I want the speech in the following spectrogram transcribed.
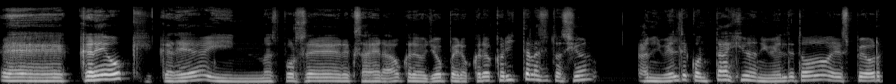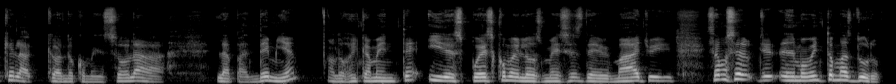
Eh, creo que creo, y no es por ser exagerado, creo yo, pero creo que ahorita la situación a nivel de contagios, a nivel de todo, es peor que la cuando comenzó la, la pandemia, lógicamente, y después como en los meses de mayo, y estamos en el momento más duro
